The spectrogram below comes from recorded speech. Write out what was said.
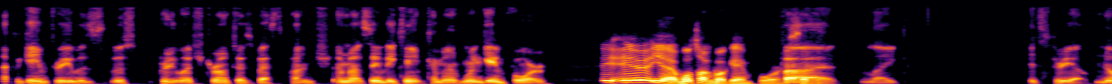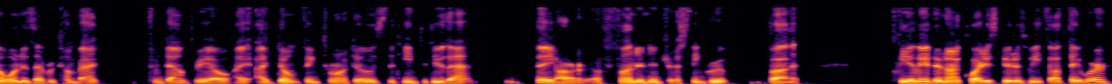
half of Game Three was was pretty much Toronto's best punch. I'm not saying they can't come out and win game four, Yeah, yeah, we'll talk about game four but like it's 3-0. No one has ever come back from down 3-0. I, I don't think Toronto is the team to do that. They are a fun and interesting group, but clearly they're not quite as good as we thought they were.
